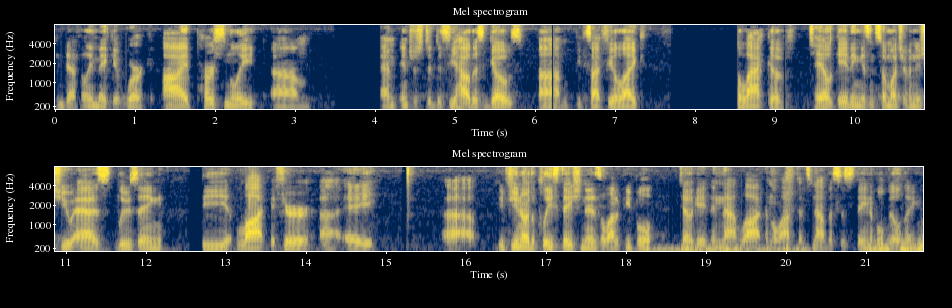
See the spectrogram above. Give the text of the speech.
can definitely make it work. I personally um, am interested to see how this goes um, because I feel like the lack of tailgating isn't so much of an issue as losing the lot. If you're uh, a uh, if you know where the police station is, a lot of people tailgate in that lot and the lot that's now the sustainable building.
